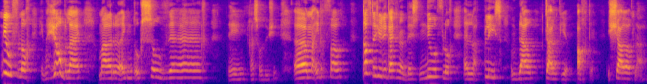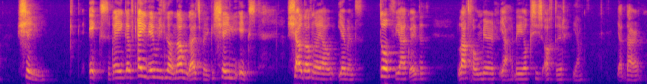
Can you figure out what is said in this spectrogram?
nieuwe vlog. Ik ben heel blij. Maar ik moet ook zo weg. Nee, ik ga zo douchen. maar in ieder geval, tof dat jullie kijken naar deze nieuwe vlog. En laat please een blauw duimpje achter. Shout-out naar Shelly X. Oké, ik heb geen idee hoe ik nou naam moet uitspreken. Shelly X. Shout-out naar jou. Jij bent tof. Ja, ik weet het. Laat gewoon weer ja, reacties achter. Ja, ja daar.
